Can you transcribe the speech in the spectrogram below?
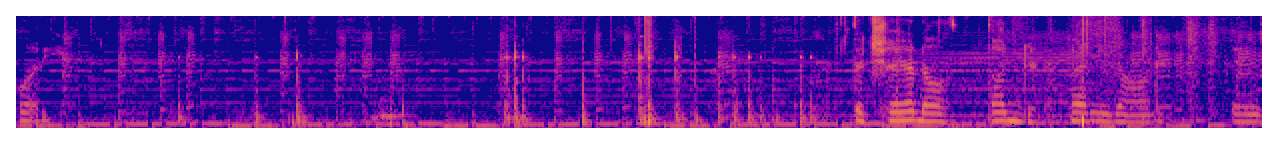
Quality. The channel Thunder Buddy Dog is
